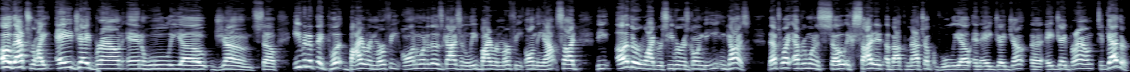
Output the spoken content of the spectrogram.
Oh, that's right. AJ Brown and Julio Jones. So even if they put Byron Murphy on one of those guys and leave Byron Murphy on the outside, the other wide receiver is going to eat. And guys, that's why everyone is so excited about the matchup of Julio and AJ jo- uh, AJ Brown together.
